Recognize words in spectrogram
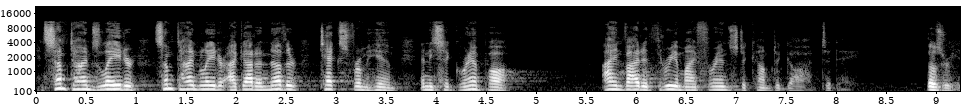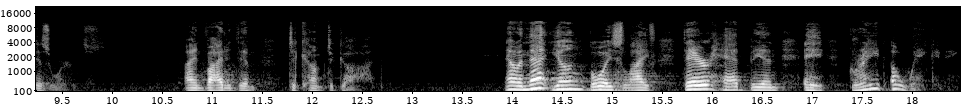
And sometimes later, sometime later, I got another text from him, and he said, Grandpa, I invited three of my friends to come to God today. Those are his words. I invited them to come to God. Now, in that young boy's life, there had been a great awakening.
